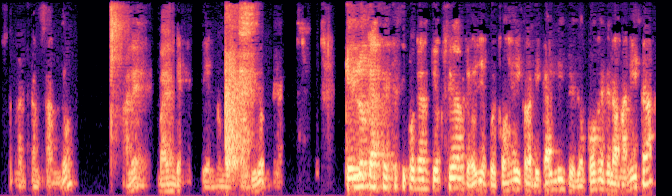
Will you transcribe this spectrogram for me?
se van cansando, ¿vale? Va envejeciendo. ¿Qué es lo que hace este tipo de antioxidante? Oye, pues coge el radical libre, lo coges de la manita.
